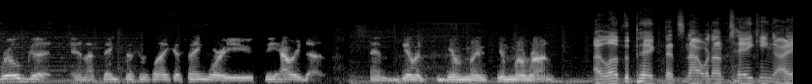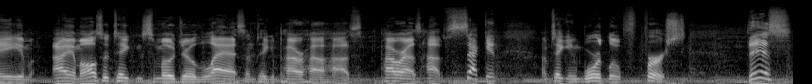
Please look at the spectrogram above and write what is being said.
real good, and I think this is like a thing where you see how he does and give it, give him a, give him a run. I love the pick. That's not what I'm taking. I am I am also taking Samoa Joe last. I'm taking Powerhouse Powerhouse Hobbs second. I'm taking Wardlow first. This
